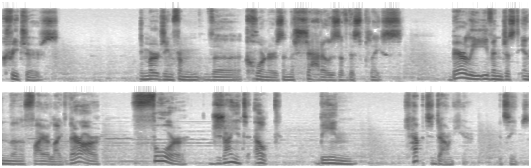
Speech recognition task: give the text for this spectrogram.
creatures emerging from the corners and the shadows of this place barely even just in the firelight. There are four giant elk being kept down here, it seems.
